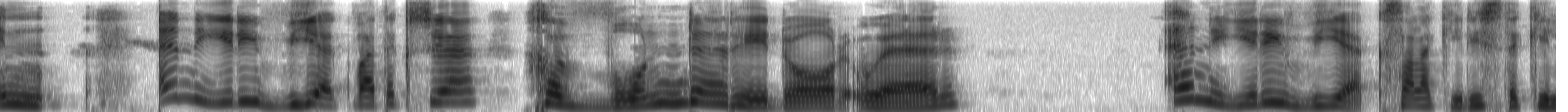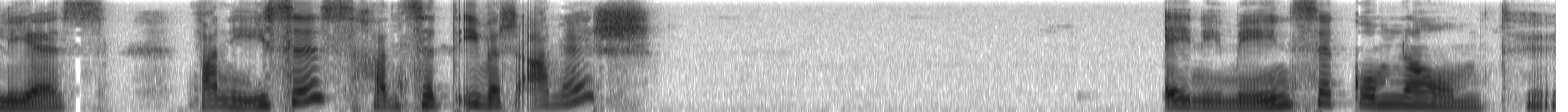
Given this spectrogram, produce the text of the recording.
En in hierdie week wat ek so gewonder het daaroor, in hierdie week sal ek hierdie stukkie lees van Jesus gaan sit iewers anders en die mense kom na hom toe.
